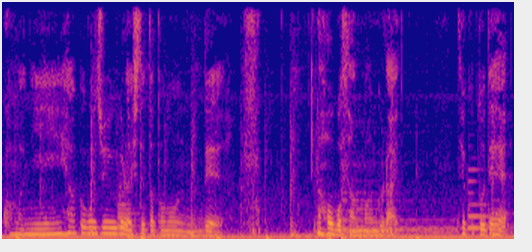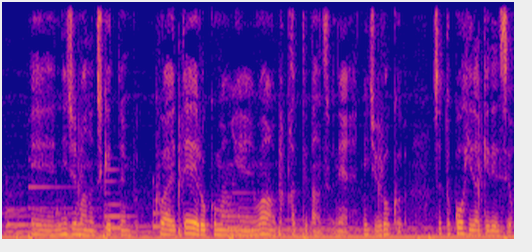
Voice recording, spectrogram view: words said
こも250ぐらいしてたと思うんで、まあ、ほぼ3万ぐらい。ということで、えー、20万のチケット加えて6万円はかかってたんですよね。26ずっとコーヒーだけですよ。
